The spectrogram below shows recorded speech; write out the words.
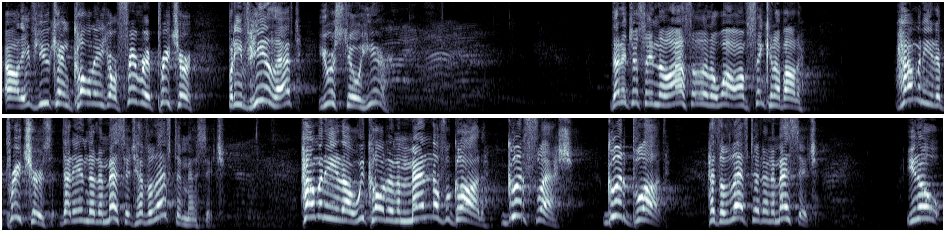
uh, if you can call it your favorite preacher, but if he left, you're still here. Then it just in the last little while, I'm thinking about how many of the preachers that ended the message have left the message? How many of the, we call it a man of God, good flesh, good blood, has left it in a message? You know,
